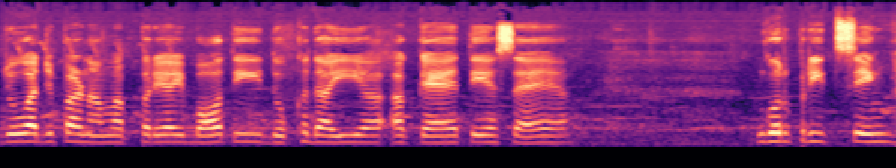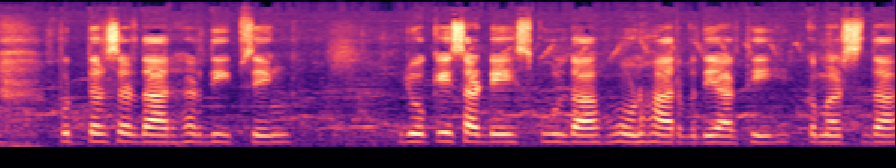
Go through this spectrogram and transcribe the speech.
ਜੋ ਅੱਜ ਭਾਣਾ ਵਾਪਰਿਆ, ਇਹ ਬਹੁਤ ਹੀ ਦੁਖਦਾਈ ਆ ਅਕੈ ਤੇ ਅਸਹਿ ਆ। ਗੁਰਪ੍ਰੀਤ ਸਿੰਘ, ਪੁੱਤਰ ਸਰਦਾਰ ਹਰਦੀਪ ਸਿੰਘ, ਜੋ ਕਿ ਸਾਡੇ ਸਕੂਲ ਦਾ ਹੋਣਹਾਰ ਵਿਦਿਆਰਥੀ, ਕਮਰਸ ਦਾ।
